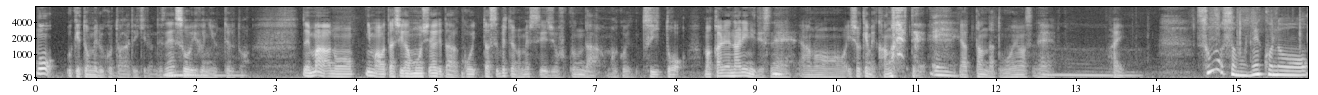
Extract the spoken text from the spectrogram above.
も受け止めることができるんですね、うん、そういうふうに言ってると。でまあ、あの今私が申し上げたこういったすべてのメッセージを含んだ、まあ、こうツイート、まあ、彼なりにですね、うん、あの一生懸命考えてやったんだと思いますね。えー、はいそもそもね、この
